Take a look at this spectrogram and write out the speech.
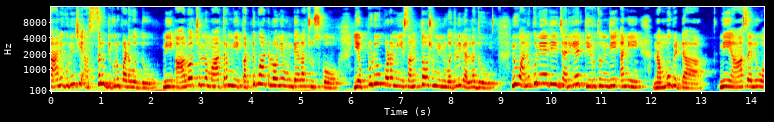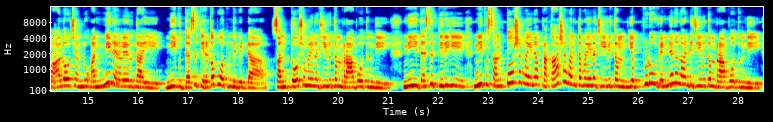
దాని గురించి అస్సలు దిగులు పడవద్దు. నీ ఆలోచనలు మాత్రం నీ కట్టుబాటులోనే ఉండేలా చూసుకో. ఎప్పుడూ కూడా నీ సంతోషం నిన్ను వదిలి వెళ్ళదు. నువ్వు అనుకునేది జరిగే తీరుతుంది అని నమ్ము. బిడ్డ. నీ ఆశలు ఆలోచనలు అన్నీ నెరవేరుతాయి. నీకు దశ తిరగబోతుంది బిడ్డ. సంతోషమైన జీవితం రాబోతుంది. నీ దశ తిరిగి నీకు సంతోషమైన ప్రకాశవంతమైన జీవితం ఎప్పుడూ వెన్నెల లాంటి జీవితం రాబోతుంది.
